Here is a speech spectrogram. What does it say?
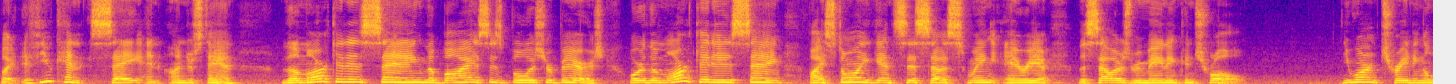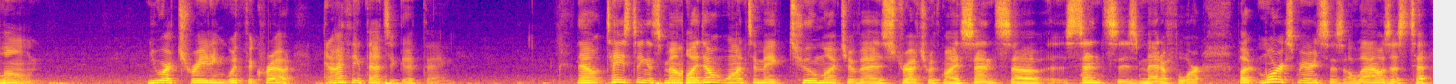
but if you can say and understand the market is saying the bias is bullish or bearish, or the market is saying by stalling against this uh, swing area, the sellers remain in control. You aren't trading alone. You are trading with the crowd, and I think that's a good thing. Now, tasting and smell, well, I don't want to make too much of a stretch with my sense uh, senses metaphor, but more experiences allows us to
